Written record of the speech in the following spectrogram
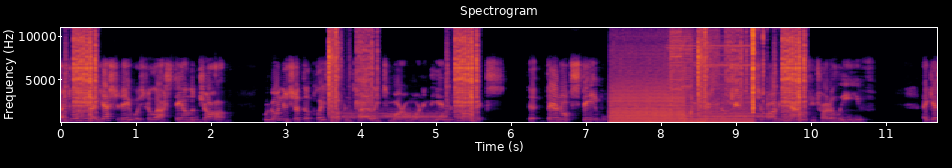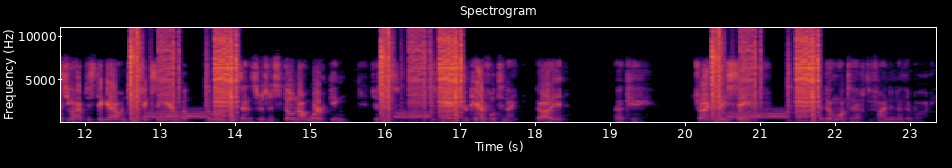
I told you that yesterday was your last day on the job. We're going to shut the place off entirely tomorrow morning. The animatronics, they're not stable. There's no chance of you surviving now if you try to leave. I guess you'll have to stick it out until 6 a.m., but the motion sensors are still not working. Just, just be extra careful tonight. Got it? Okay. Try and stay safe. I don't want to have to find another body.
